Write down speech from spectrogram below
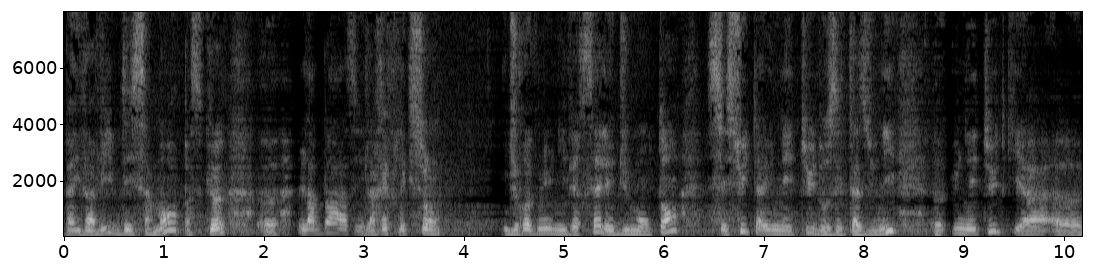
bah, il va vivre décemment parce que euh, la base et la réflexion du revenu universel et du montant, c'est suite à une étude aux États-Unis, une étude qui a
